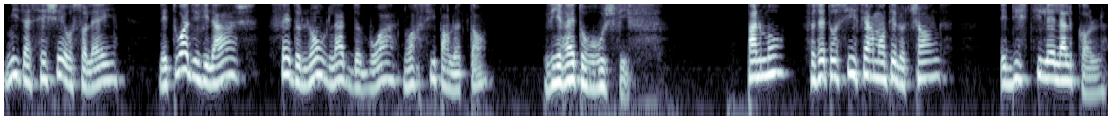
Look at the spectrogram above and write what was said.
mis à sécher au soleil, les toits du village, faits de longues lattes de bois noircies par le temps, viraient au rouge vif. Palmo faisait aussi fermenter le chang et distillait l'alcool,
